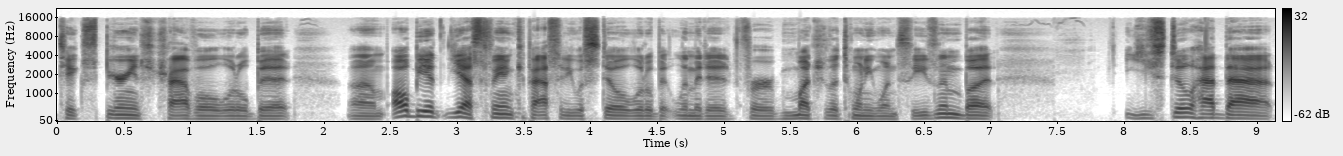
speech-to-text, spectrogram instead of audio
to experience travel a little bit. Um, albeit, yes, fan capacity was still a little bit limited for much of the 21 season, but you still had that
